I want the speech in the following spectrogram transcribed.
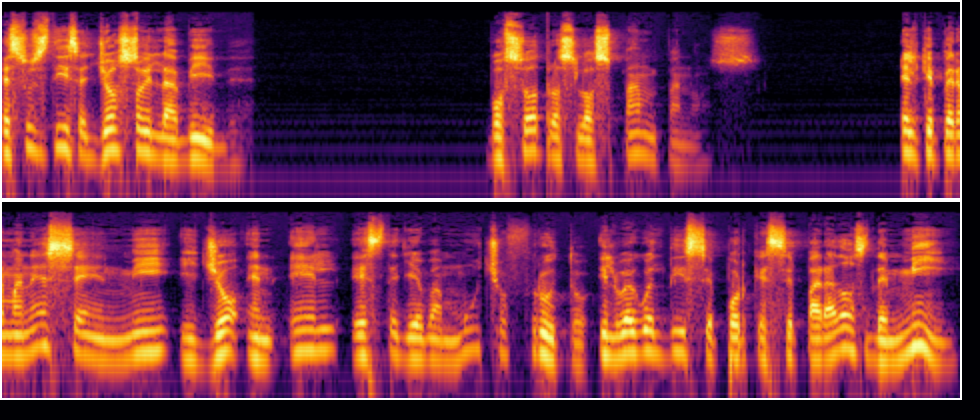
Jesús dice, yo soy la vid, vosotros los pámpanos. El que permanece en mí y yo en él, éste lleva mucho fruto. Y luego él dice, porque separados de mí,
